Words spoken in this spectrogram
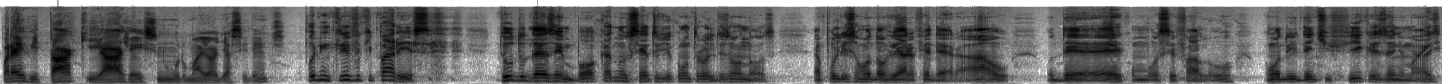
para evitar que haja esse número maior de acidentes? Por incrível que pareça, tudo desemboca no Centro de Controle de Zoonose. A Polícia Rodoviária Federal, o DER, como você falou, quando identifica esses animais,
